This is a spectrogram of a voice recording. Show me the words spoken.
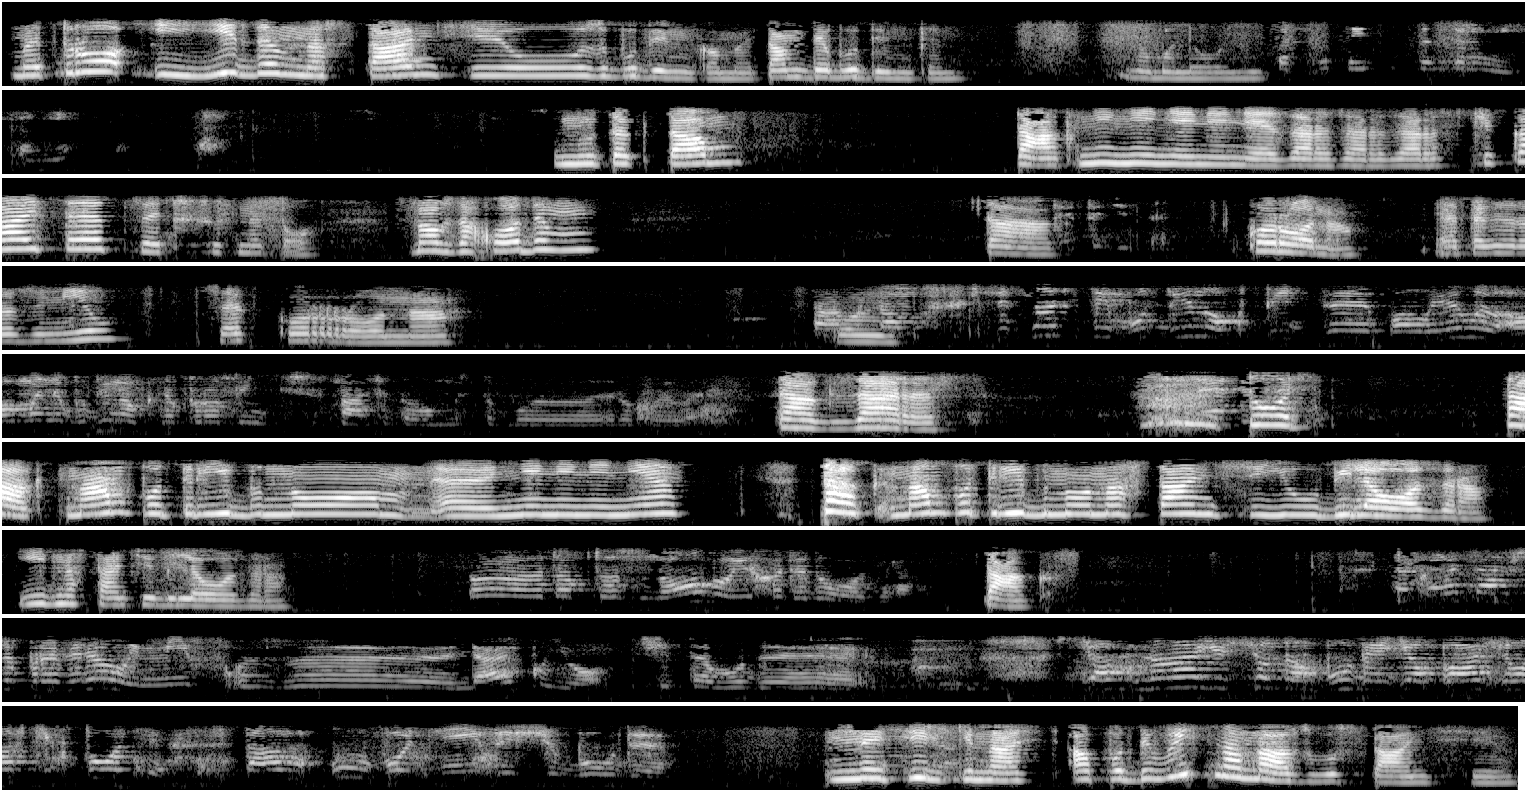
метро і їдемо на станцію з будинками, там, де будинки намальовані. Це центр міста, ні? Ну так там. Так, ні, ні, ні, ні, ні. Зараз, зараз, зараз. Чекайте, це чуть не то. Знов заходимо. Так. Корона. Я так зрозумів. Це корона. Так, там 16-й будинок підпалили, а у мене будинок напроти 16-го ми з тобою робили. Так, зараз. Тось. Так, нам потрібно. Е, ні, ні, ні, ні. Так, нам потрібно на станцію біля озера. Їдь на станцію біля озера. Е, тобто знову їхати до озера. Так. Так Не тільки Настя, а подивись на назву станції.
